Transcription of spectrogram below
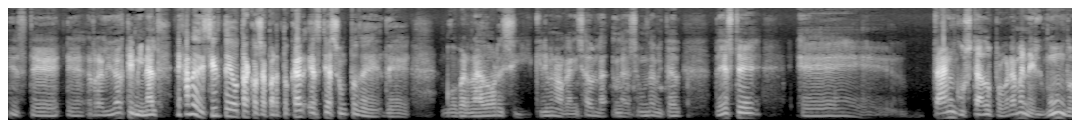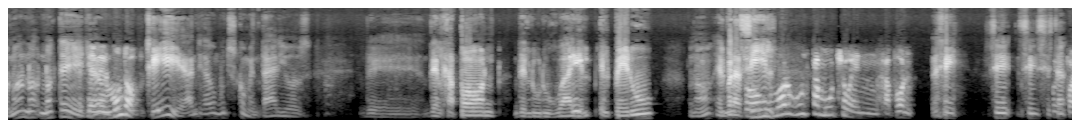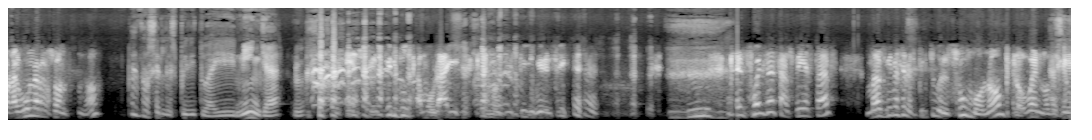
este eh, realidad criminal. Déjame decirte otra cosa para tocar este asunto de, de gobernadores y crimen organizado en la, en la segunda mitad de este eh, tan gustado programa en el mundo, ¿no? No, no te En el mundo. Sí, han llegado muchos comentarios de, del Japón, del Uruguay, Sí. el, el Perú, ¿no? El Brasil. humor gusta mucho en Japón, Sí, sí, sí, se está. por alguna razón, ¿no? Pues el espíritu ahí ninja, ¿no? El espíritu samurái que nos distingue, sí. Después de estas fiestas, más bien es el espíritu del sumo, ¿no? Pero bueno, Así,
